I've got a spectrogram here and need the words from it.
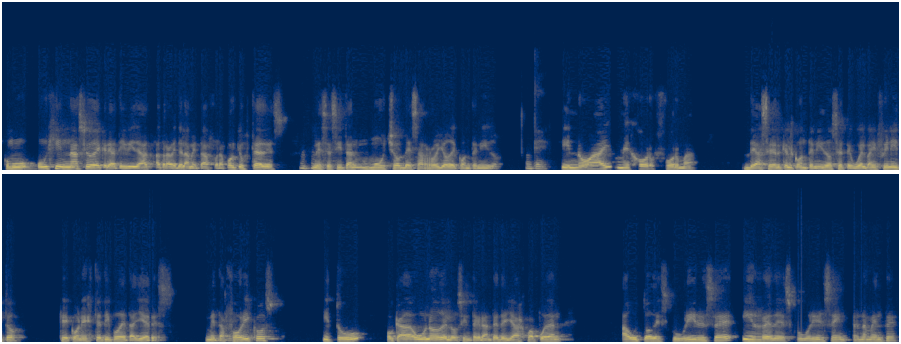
como un gimnasio de creatividad a través de la metáfora, porque ustedes necesitan mucho desarrollo de contenido. Y no hay mejor forma de hacer que el contenido se te vuelva infinito que con este tipo de talleres metafóricos y tú o cada uno de los integrantes de Yascua puedan autodescubrirse y redescubrirse internamente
